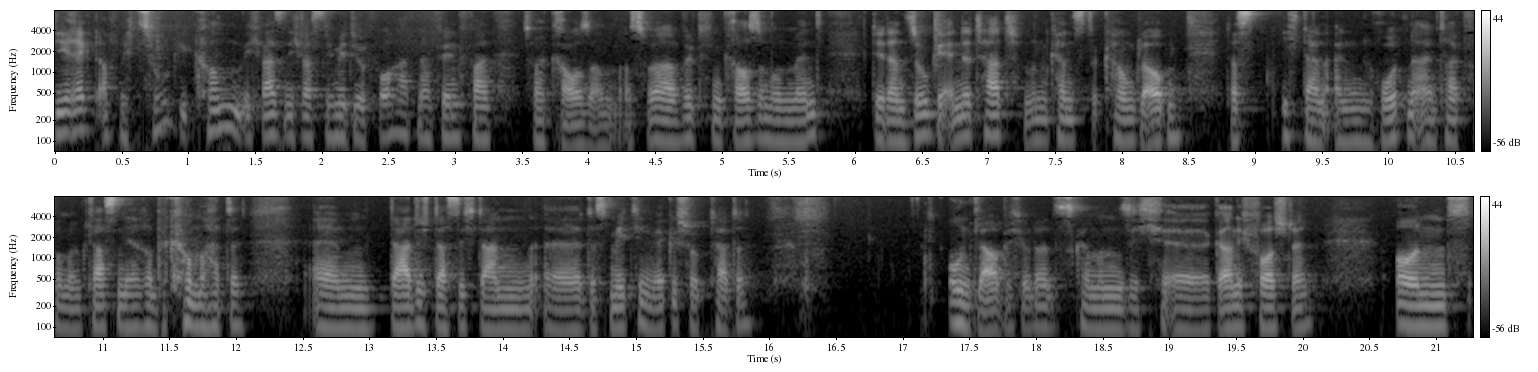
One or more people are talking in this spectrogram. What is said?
direkt auf mich zugekommen. Ich weiß nicht, was die mit dir vorhatten, auf jeden Fall. Es war grausam. Es war wirklich ein grausamer Moment, der dann so geendet hat, man kann es kaum glauben, dass ich dann einen roten Eintrag von meinem Klassenlehrer bekommen hatte, ähm, dadurch, dass ich dann äh, das Mädchen weggeschuckt hatte. Unglaublich, oder? Das kann man sich äh, gar nicht vorstellen. Und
